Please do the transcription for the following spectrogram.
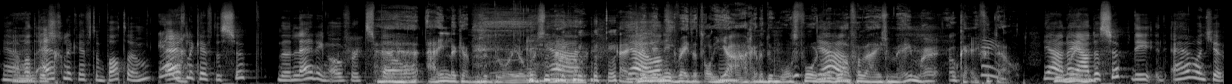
Ja, Eh, want dus- eigenlijk heeft de bottom, Ja. eigenlijk heeft de sub de leiding over het spel. Eh, eindelijk hebben we het door, jongens. Ja. Nou, kijk, Ja, en ik weten het al jaren. Dat doen we ons voordeel Ja. blaffen mee. Maar oké, vertel. Ja, Hoe nou ja, de sub, die, hè, want je,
